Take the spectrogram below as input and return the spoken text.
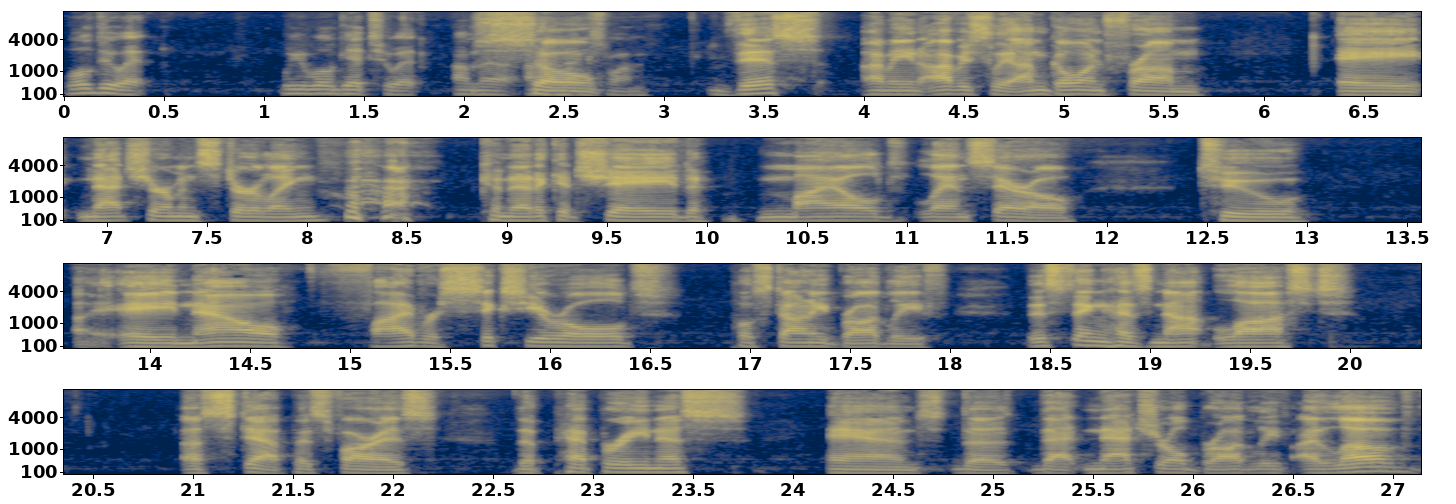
We'll do it. We will get to it on the, on the next one. this i mean obviously i'm going from a nat sherman sterling connecticut shade mild lancero to a now five or six year old postani broadleaf this thing has not lost a step as far as the pepperiness and the that natural broadleaf. I love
